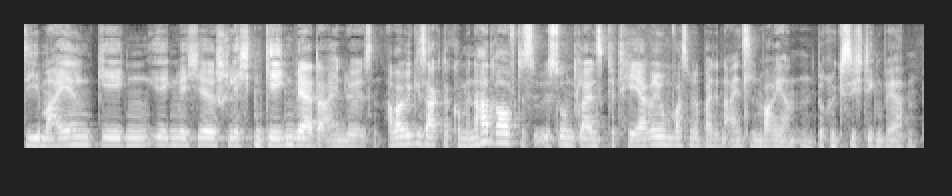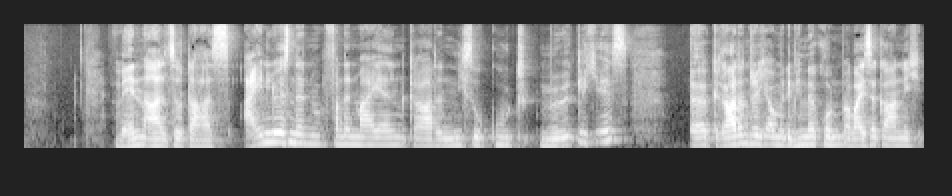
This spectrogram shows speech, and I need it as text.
die Meilen gegen irgendwelche schlechten Gegenwerte einlösen. Aber wie gesagt, da kommen wir nachher drauf. Das ist so ein kleines Kriterium, was wir bei den einzelnen Varianten berücksichtigen werden. Wenn also das Einlösen von den Meilen gerade nicht so gut möglich ist, äh, gerade natürlich auch mit dem Hintergrund, man weiß ja gar nicht,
